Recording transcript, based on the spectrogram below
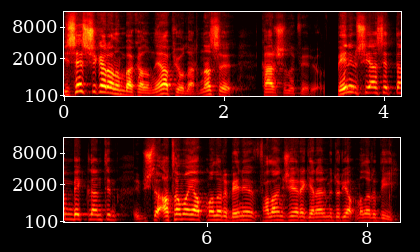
Bir ses çıkaralım bakalım ne yapıyorlar, nasıl karşılık veriyorlar. Benim siyasetten beklentim işte atama yapmaları, beni falanca yere genel müdür yapmaları değil.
